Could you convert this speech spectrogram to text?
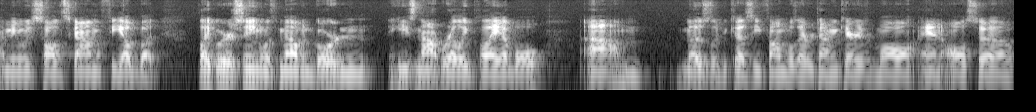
I mean, we saw this guy on the field, but like we were seeing with Melvin Gordon, he's not really playable. Um, mostly because he fumbles every time he carries the ball, and also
